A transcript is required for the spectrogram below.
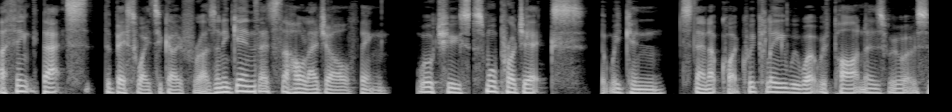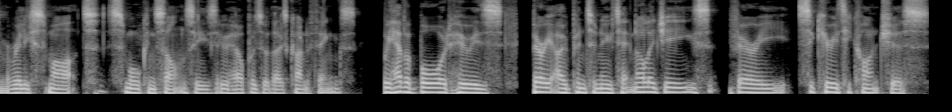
I think that's the best way to go for us. And again, that's the whole agile thing. We'll choose small projects that we can stand up quite quickly. We work with partners. We work with some really smart small consultancies who help us with those kind of things. We have a board who is very open to new technologies, very security conscious,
